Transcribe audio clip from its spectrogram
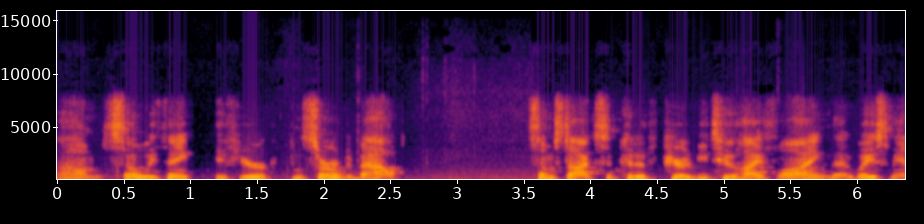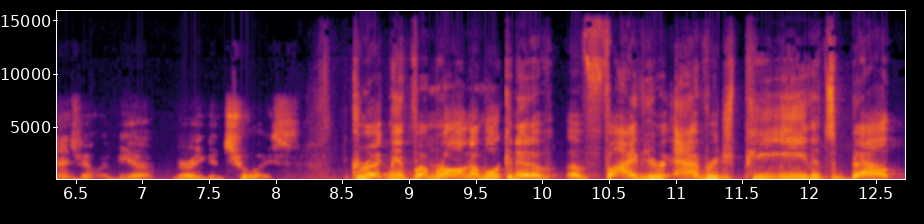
Um, so we think if you're concerned about some stocks that could appear to be too high flying, that waste management would be a very good choice. Correct me if I'm wrong. I'm looking at a, a five year average PE that's about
